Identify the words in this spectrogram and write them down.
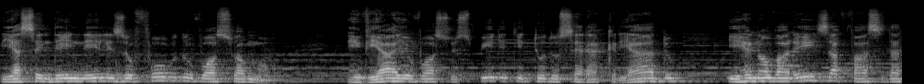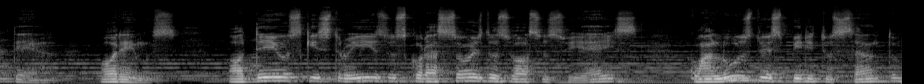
e acendei neles o fogo do vosso amor. Enviai o vosso Espírito e tudo será criado e renovareis a face da terra. Oremos. Ó Deus que instruís os corações dos vossos fiéis, com a luz do Espírito Santo,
